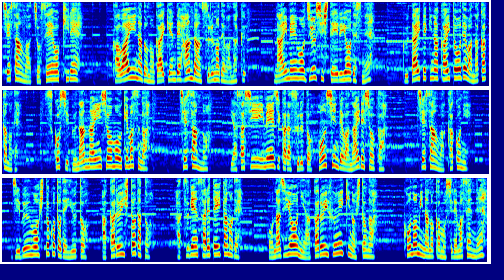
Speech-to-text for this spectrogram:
チェさんは女性をきれい可愛いなどの外見で判断するのではなく内面を重視しているようですね。具体的な回答ではなかったので少し無難な印象も受けますがチェさんの優しいイメージからすると本心ではないでしょうか。チェさんは過去に自分を一言で言うと明るい人だと発言されていたので同じように明るい雰囲気の人が好みなのかもしれませんね。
